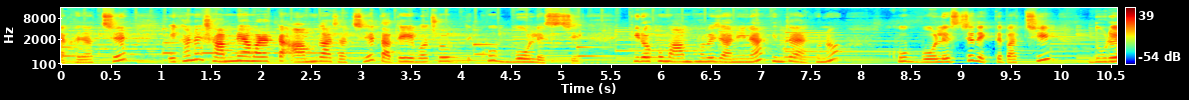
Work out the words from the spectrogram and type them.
দেখা যাচ্ছে। এখানে সামনে আমার একটা আম গাছ আছে, তাতে এবছর খুব বোল এসছে। কীরকম আম হবে জানি না, কিন্তু এখনও খুব বোল এসছে, দেখতে পাচ্ছি। দূরে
